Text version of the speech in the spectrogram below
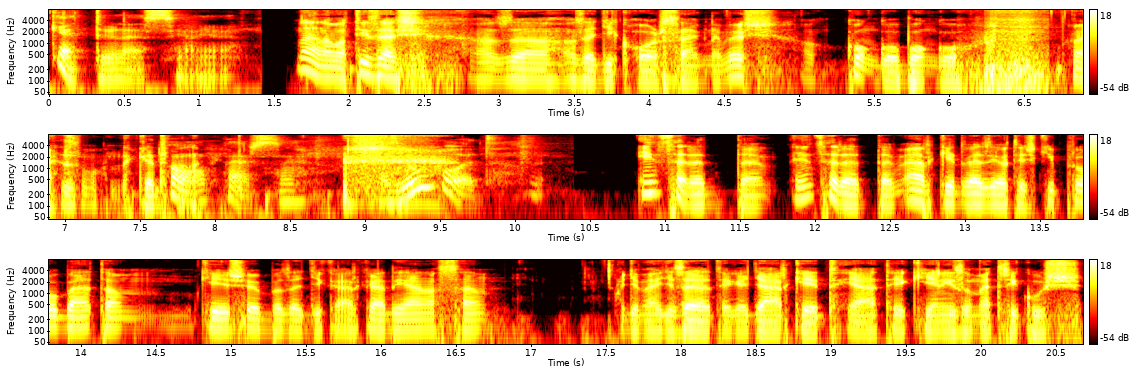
Kettő lesz, jaj, jaj. Nálam a tízes az a, az egyik ország neves, a Kongo Bongo, ha ez mond neked. Ó, oh, persze. Az jó volt? Én szerettem, én szerettem. Arcade verziót is kipróbáltam, később az egyik Arcadián, azt hiszem ugye megy az eredetileg egy arcade játék, ilyen izometrikus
